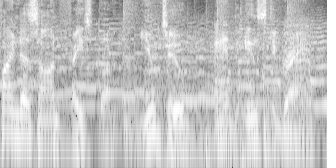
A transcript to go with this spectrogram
find us on Facebook, YouTube, and Instagram.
